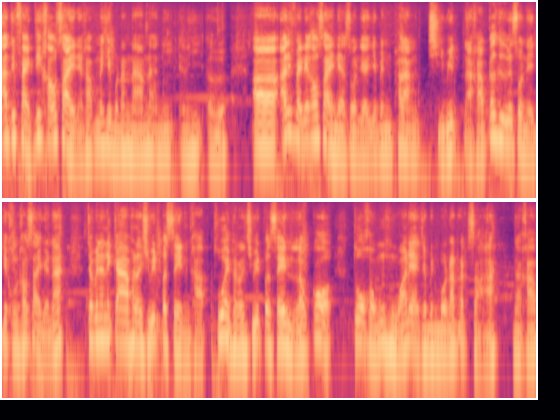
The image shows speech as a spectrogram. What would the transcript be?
อาร์ติแฟกต์ที่เขาใส่เนะครับไม่ใช่บนนั้นน้ำนะอันนี้อันนี้เอออาร์ติแฟกต์ที่เขาใส่เนี่ยส่วนใหญ่จะเป็นพลังชีวิตนะครับก็คือส่วนใหญ่ที่คนเขาใส่กันนะ จะเป็นนาฬิกาพลังชีวิตเปอร์เซ็นต์ครับถ้วยพลังชีวิตเปอร์เซ็นต์แล้วก็ตัวของหัวเนี่ยจะเป็นโบนัสรักษานะครับ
